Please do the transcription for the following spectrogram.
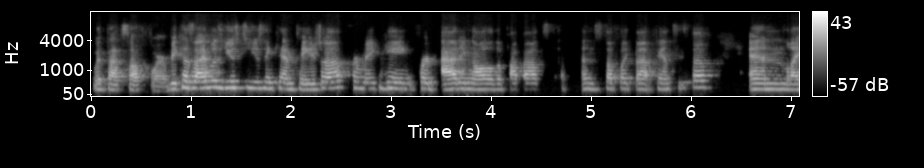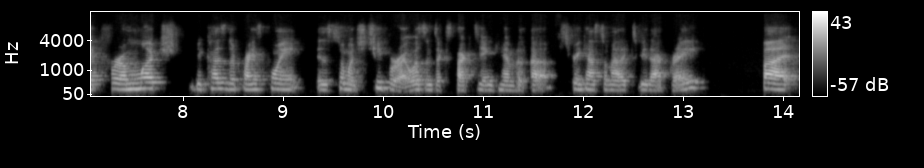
with that software because I was used to using Camtasia for making, for adding all of the pop outs and stuff like that, fancy stuff. And like for a much, because the price point is so much cheaper, I wasn't expecting Canva, uh, Screencast-O-Matic to be that great. But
